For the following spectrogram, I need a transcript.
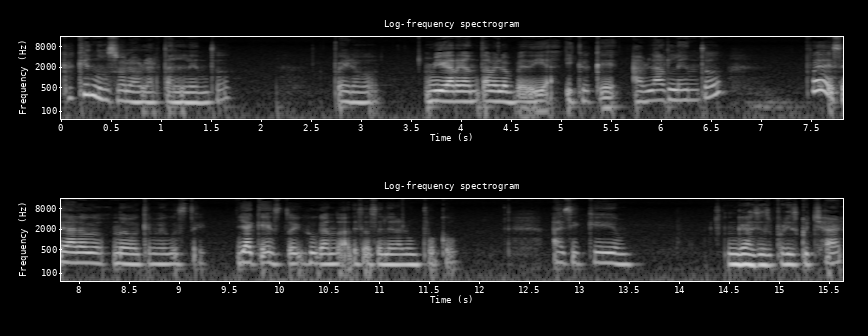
creo que no suelo hablar tan lento, pero mi garganta me lo pedía y creo que hablar lento puede ser algo nuevo que me guste, ya que estoy jugando a desacelerar un poco. Así que gracias por escuchar,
